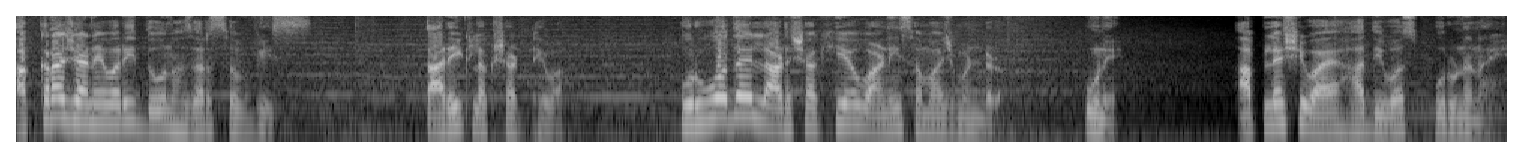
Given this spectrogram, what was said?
अकरा जानेवारी दोन हजार सव्वीस. तारीख लक्षात ठेवा. पूर्वोदय लाडशाखीय वाणी समाज मंडळ पुणे. आपल्याशिवाय हा दिवस पूर्ण नाही.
